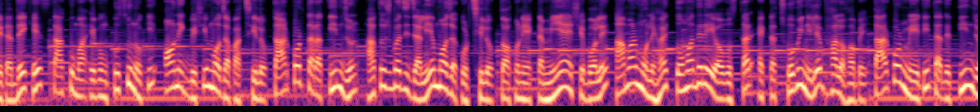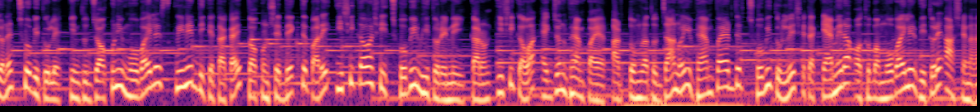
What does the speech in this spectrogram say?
যেটা দেখে সাকুমা এবং কুসুনোকি অনেক বেশি মজা পাচ্ছিল। তারপর তারা তিনজন আতশবাজি জ্বালিয়ে মজা করছিল। তখনই একটা মেয়ে এসে বলে, আমার মনে হয় তোমাদের এই অবস্থার একটা ছবি নিলে ভালো হবে। তারপর মেয়েটি তাদের তিনজনের ছবি তুলে, কিন্তু যখনই মোবাইলের স্ক্রিনের দিকে তাকায়, তখন সে দেখতে পারে ইশিকাওয়া সেই ছবির ভিতরে নেই, কারণ ইশিকাওয়া একজন ভ্যাম্পায়ার আর তোমরা তো জানোই ভ্যাম্পায়ারদের ছবি তুললে সেটা ক্যামেরা অথবা মোবাইলের ভিতরে আসে না।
